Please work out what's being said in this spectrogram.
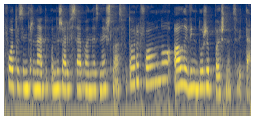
Фото з інтернету, бо, на жаль, в себе не знайшла сфотографованого, але він дуже пишно цвіте.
